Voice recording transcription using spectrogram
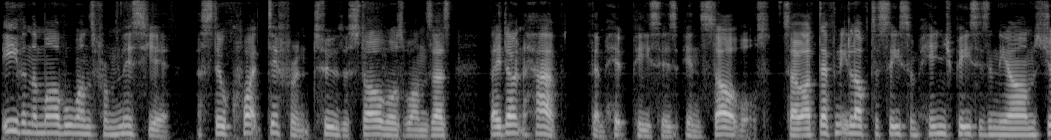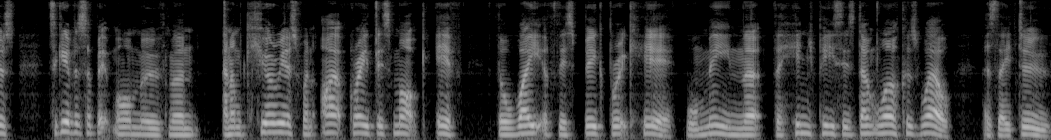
even the Marvel ones from this year are still quite different to the Star Wars ones as they don't have them hip pieces in Star Wars. So I'd definitely love to see some hinge pieces in the arms just to give us a bit more movement and I'm curious when I upgrade this MOC if the weight of this big brick here will mean that the hinge pieces don't work as well as they do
